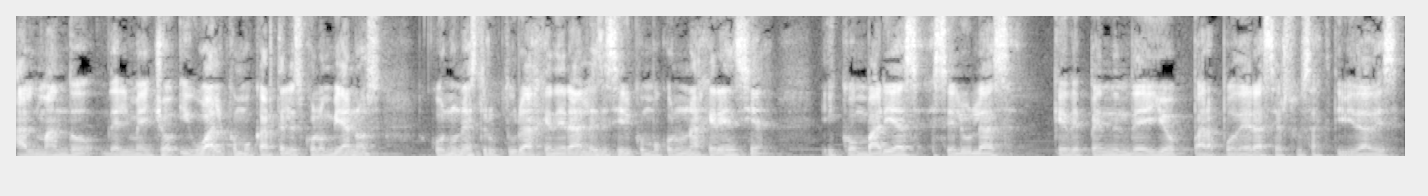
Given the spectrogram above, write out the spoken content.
al mando del Mencho, igual como cárteles colombianos, con una estructura general, es decir, como con una gerencia y con varias células que dependen de ello para poder hacer sus actividades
